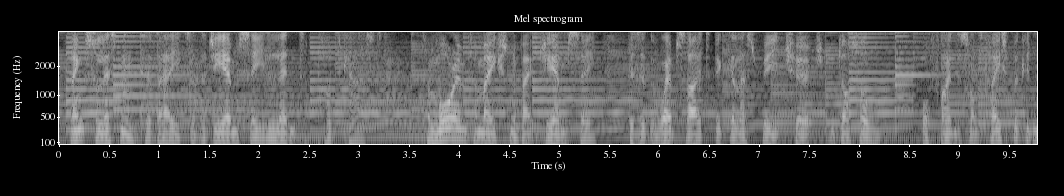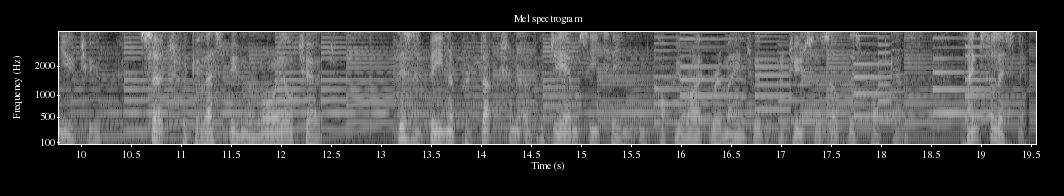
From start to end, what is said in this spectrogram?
Thanks for listening today to the GMC Lent podcast. For more information about GMC, visit the website at gillespiechurch.org or find us on Facebook and YouTube. Search for Gillespie Memorial Church. This has been a production of the GMC team and copyright remains with the producers of this podcast. Thanks for listening.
